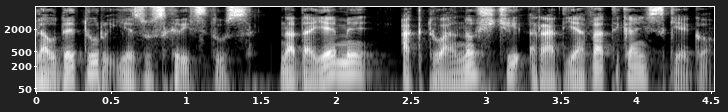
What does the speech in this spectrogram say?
Laudetur Jezus Chrystus. Nadajemy aktualności Radia Watykańskiego.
